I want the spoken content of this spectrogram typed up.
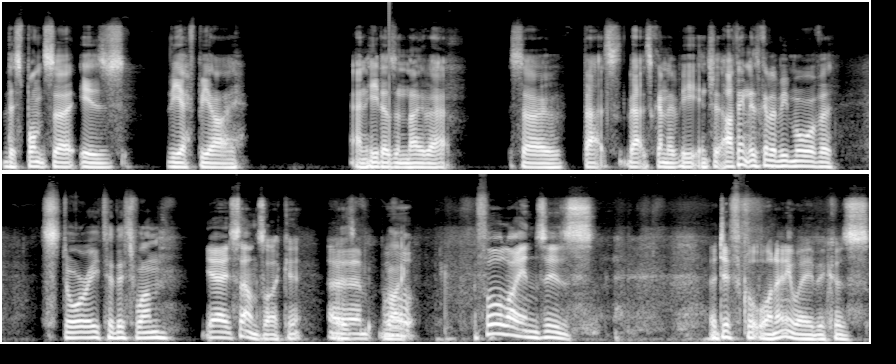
the sponsor is the FBI, and he doesn't know that. So that's that's going to be interesting. I think there's going to be more of a story to this one. Yeah, it sounds like it. Um, like- but Four Lions is a difficult one anyway because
